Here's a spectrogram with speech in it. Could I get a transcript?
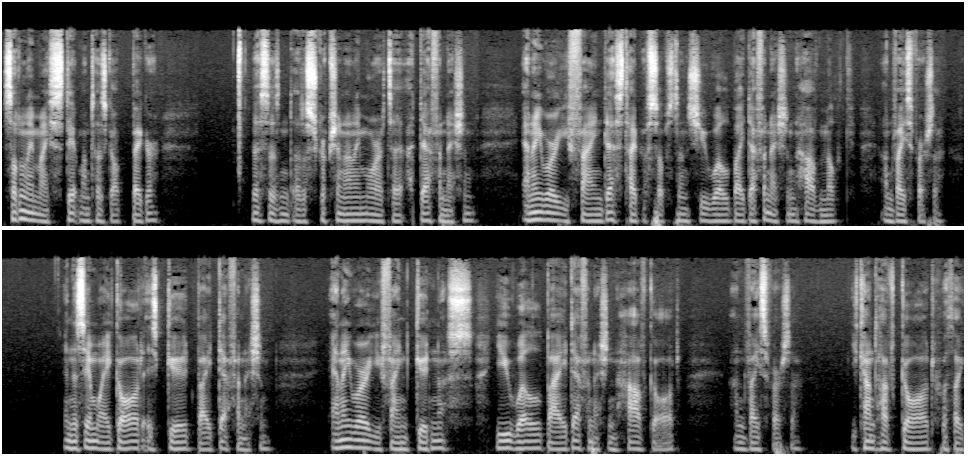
Suddenly, my statement has got bigger. This isn't a description anymore, it's a, a definition. Anywhere you find this type of substance, you will, by definition, have milk, and vice versa. In the same way, God is good by definition. Anywhere you find goodness, you will, by definition, have God, and vice versa. You can't have God without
